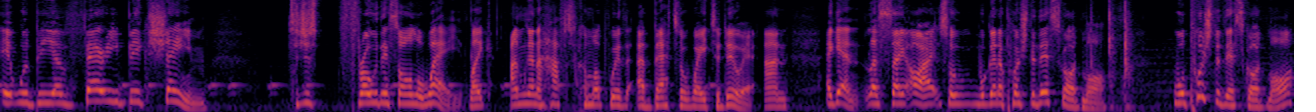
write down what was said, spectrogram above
it would be a very big shame to just throw this all away. Like, I'm going to have to come up with a better way to do it. And again, let's say, all right, so we're going to push the Discord more. We'll push the Discord more.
